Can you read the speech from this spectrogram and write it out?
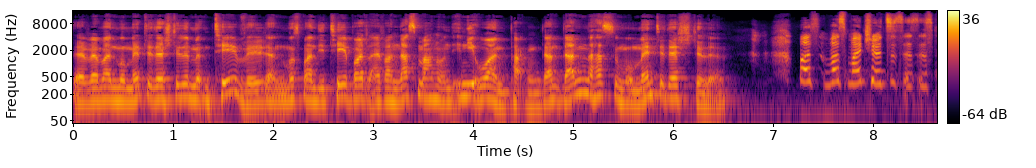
Äh, Wenn man Momente der Stille mit dem Tee will, dann muss man die Teebeutel einfach nass machen und in die Ohren packen. Dann, dann hast du Momente der Stille. Was, was mein Schönstes ist, ist,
